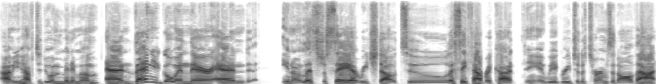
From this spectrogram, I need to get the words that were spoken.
Um, you have to do a minimum. And then you go in there and you know, let's just say I reached out to, let's say Fabricut, and we agreed to the terms and all that.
